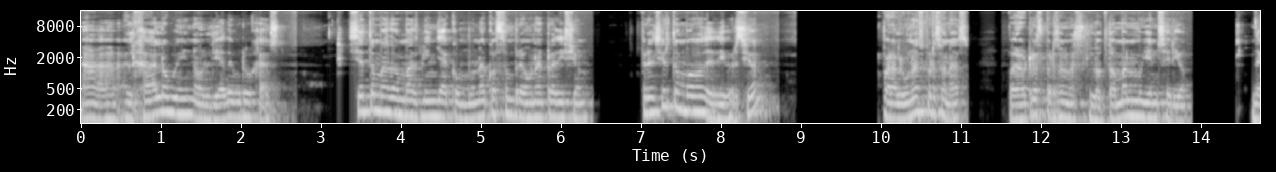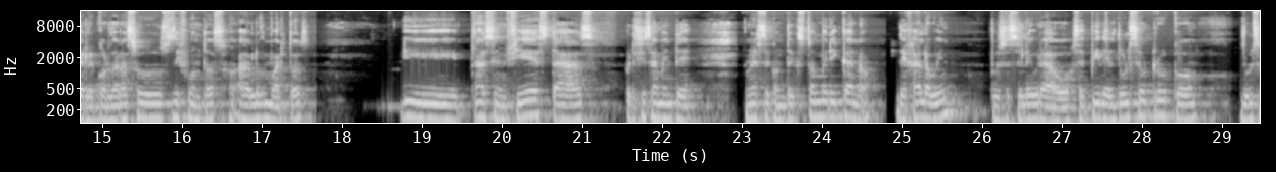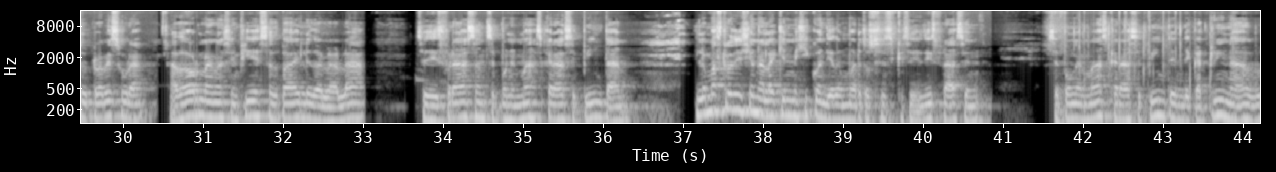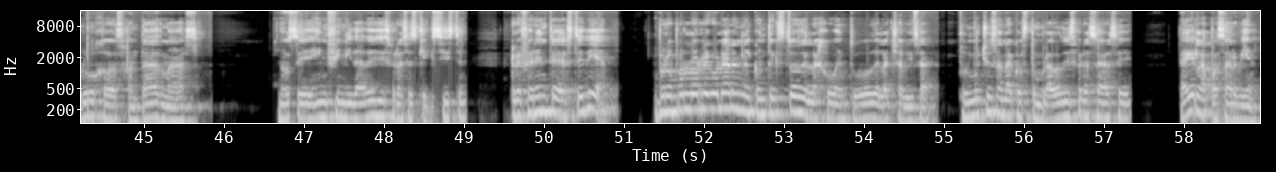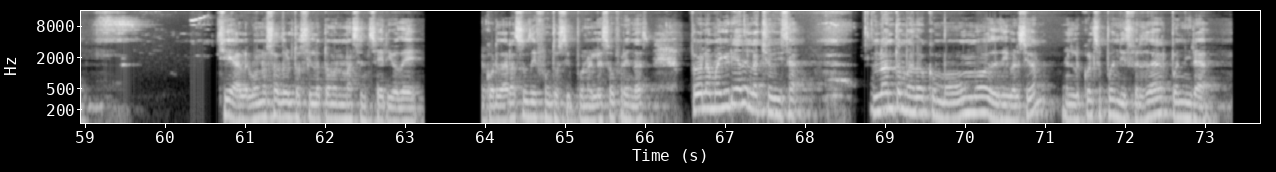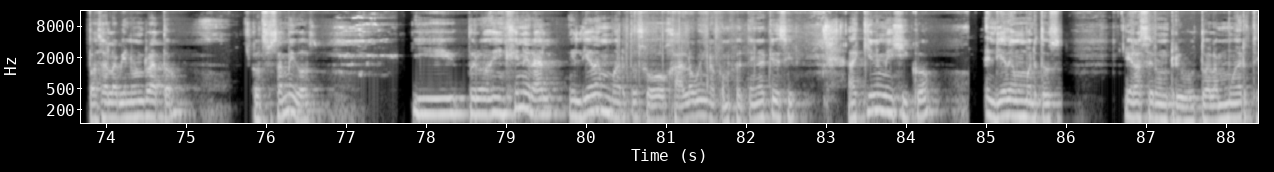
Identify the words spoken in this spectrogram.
ah, el Halloween o el Día de Brujas se ha tomado más bien ya como una costumbre o una tradición, pero en cierto modo de diversión. Para algunas personas, para otras personas lo toman muy en serio, de recordar a sus difuntos, a los muertos, y hacen fiestas, precisamente en este contexto americano de Halloween, pues se celebra o se pide el dulce o truco, dulce o travesura, adornan, hacen fiestas, baile, bla bla bla, se disfrazan, se ponen máscaras, se pintan. Y lo más tradicional aquí en México en Día de Muertos es que se disfracen, se pongan máscaras, se pinten de Catrina, brujos, fantasmas, no sé, infinidad de disfraces que existen referente a este día. Pero por lo regular en el contexto de la juventud o de la chaviza, pues muchos han acostumbrado a disfrazarse, a irla a pasar bien. Sí, algunos adultos sí lo toman más en serio de recordar a sus difuntos y ponerles ofrendas, pero la mayoría de la chaviza lo han tomado como un modo de diversión en el cual se pueden disfrazar, pueden ir a pasarla bien un rato con sus amigos. Y, pero en general, el Día de Muertos o Halloween o como se tenga que decir, aquí en México, el Día de Muertos era hacer un tributo a la muerte.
